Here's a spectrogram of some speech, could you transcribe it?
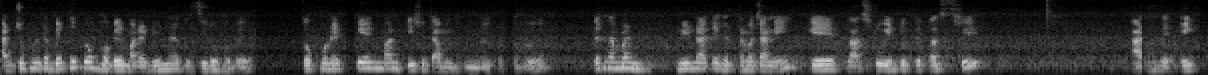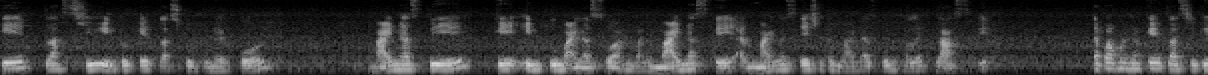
আর যখন এটা ব্যতিক্রম হবে মানে নির্ণায়ক জিরো হবে, তখন এর মান কি সেটা আমাদের নির্ণয় করতে হবে। এখানে আমরা নির্ণায়কের ক্ষেত্রে আমরা জানি k plus two into k plus three আর তাহলে এই k plus three into k plus two গুণের পর মাইনাস দিয়ে কে ইন্টু মাইনাস ওয়ান মানে মাইনাস কে আর মাইনাস কে এর সাথে মাইনাস গুণ হলে প্লাস কে তারপর আমরা এখানে k plus three k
